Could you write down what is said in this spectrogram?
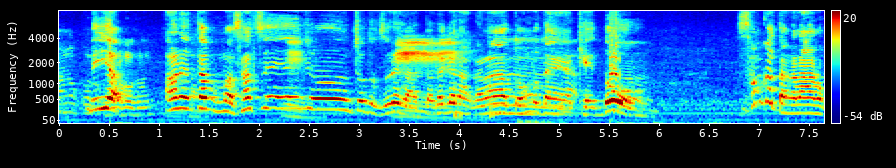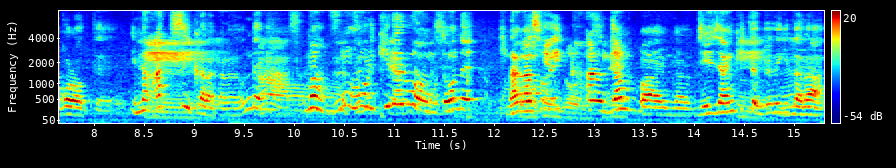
ああの子でいやあれ多分まあ撮影上ちょっとズレがあっただけなんかなと思ったんやけど、寒かったんかなあの頃って。今暑いからかな。ほんであまーあもう俺着れるわ思ってほんで長袖あのジャンパーがジージャン着て出てきたら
